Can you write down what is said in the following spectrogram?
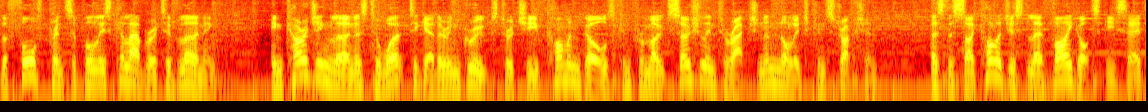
The fourth principle is collaborative learning. Encouraging learners to work together in groups to achieve common goals can promote social interaction and knowledge construction. As the psychologist Lev Vygotsky said,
